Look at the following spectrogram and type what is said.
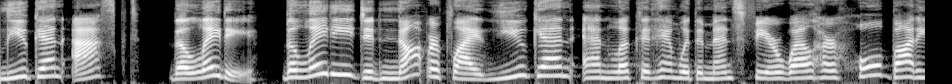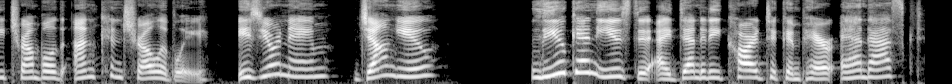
Liu Gan asked. The lady. The lady did not reply Liu Gan and looked at him with immense fear while her whole body trembled uncontrollably. Is your name Zhang Yu? Liu Gan used the identity card to compare and asked.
